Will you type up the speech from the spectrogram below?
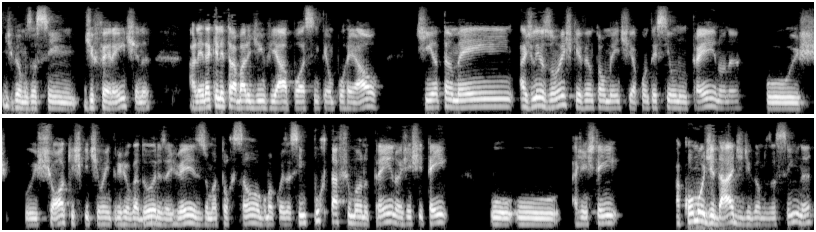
digamos assim, diferente, né? Além daquele trabalho de enviar a posse em tempo real, tinha também as lesões que eventualmente aconteciam num treino, né? os, os choques que tinham entre jogadores, às vezes, uma torção, alguma coisa assim, por estar tá filmando o treino, a gente tem o, o, a gente tem a comodidade, digamos assim, né,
